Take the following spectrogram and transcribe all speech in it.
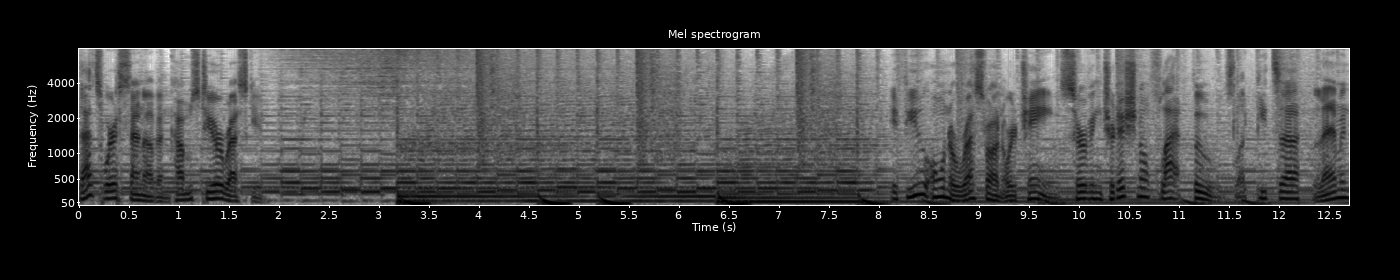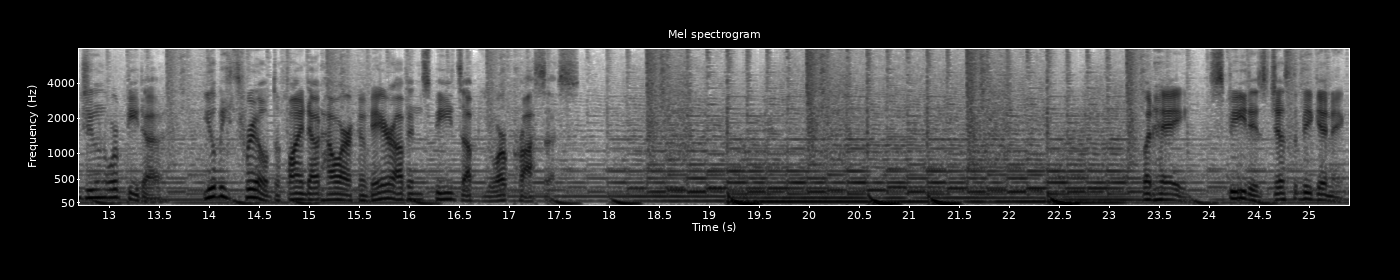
That's where Sen Oven comes to your rescue. If you own a restaurant or chain serving traditional flat foods like pizza, lahmacun, or pita, you'll be thrilled to find out how our conveyor oven speeds up your process. But hey, speed is just the beginning.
